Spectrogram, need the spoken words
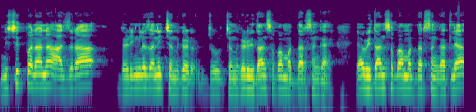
निश्चितपणानं आजरा गडिंग्लज आणि चंदगड जो चंदगड विधानसभा मतदारसंघ आहे या विधानसभा मतदारसंघातल्या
